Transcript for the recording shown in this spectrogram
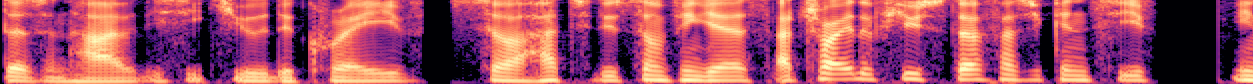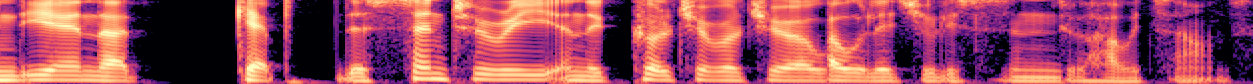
doesn't have this EQ, the Crave. So I had to do something else. I tried a few stuff, as you can see. In the end, I kept the Century and the Culture Vulture. I will let you listen to how it sounds.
